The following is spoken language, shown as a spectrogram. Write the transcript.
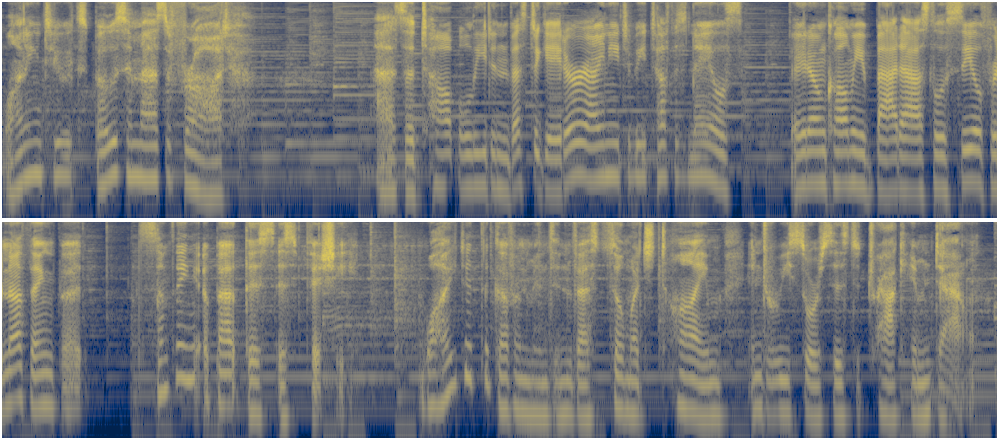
wanting to expose him as a fraud. As a top lead investigator, I need to be tough as nails. They don't call me Badass Lucille for nothing, but something about this is fishy. Why did the government invest so much time and resources to track him down?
